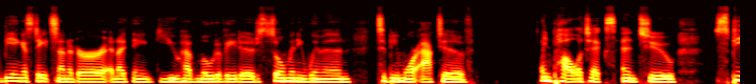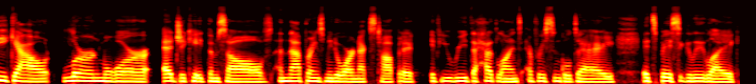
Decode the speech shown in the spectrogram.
being a state senator, and I think you have motivated so many women to be more active in politics and to speak out, learn more, educate themselves. And that brings me to our next topic. If you read the headlines every single day, it's basically like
